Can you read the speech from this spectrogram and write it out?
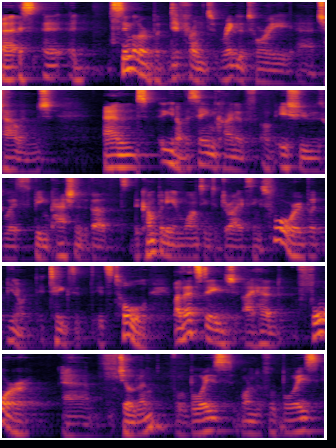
uh, a, a, similar but different regulatory uh, challenge. And you know the same kind of, of issues with being passionate about the company and wanting to drive things forward, but you know it takes it, its toll. By that stage, I had four uh, children, four boys, wonderful boys.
